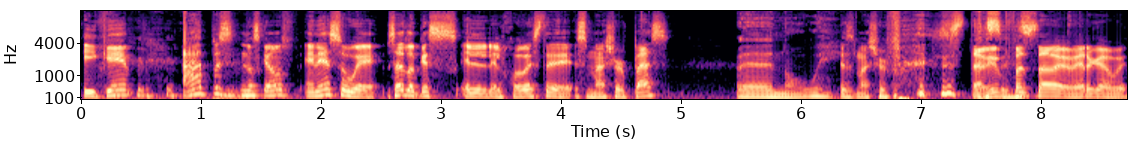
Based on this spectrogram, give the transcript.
y qué? Ah, pues nos quedamos en eso, güey. ¿Sabes lo que es el, el juego este de Smash or Pass? Eh, no, güey. Smash or Pass. Está ¿Qué bien pasado de verga, güey.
